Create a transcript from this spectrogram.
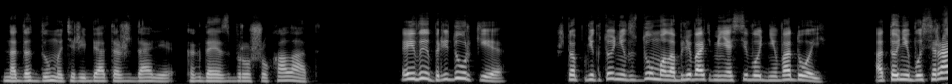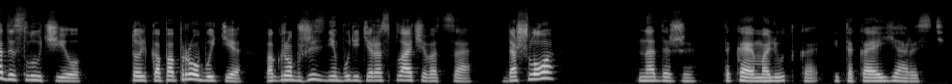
Надо думать, ребята ждали, когда я сброшу халат. «Эй вы, придурки! Чтоб никто не вздумал обливать меня сегодня водой! А то, небось, рады случаю! Только попробуйте, по гроб жизни будете расплачиваться!» Дошло?» «Надо же, такая малютка и такая ярость!»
